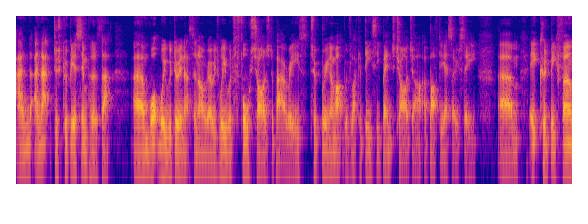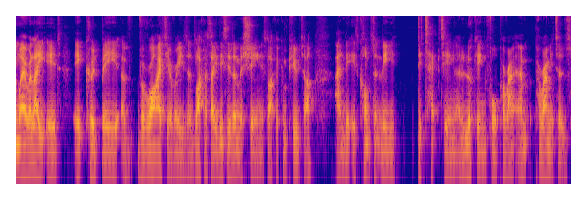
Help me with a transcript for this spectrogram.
and, and that just could be as simple as that. Um, what we would do in that scenario is we would force charge the batteries to bring them up with like a DC bench charger above the SOC. Um, it could be firmware related, it could be a variety of reasons. Like I say, this is a machine, it's like a computer, and it is constantly detecting and looking for um, parameters.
